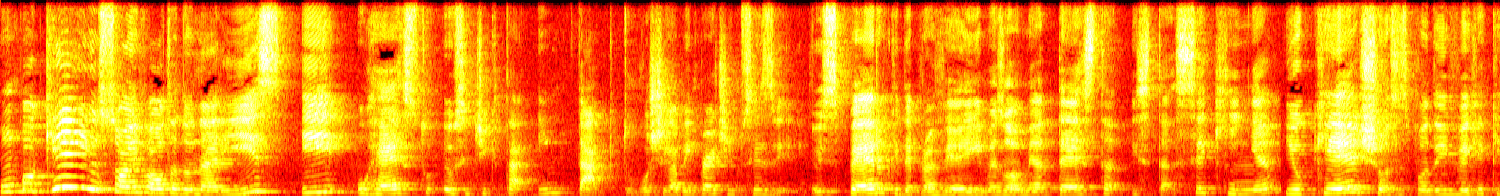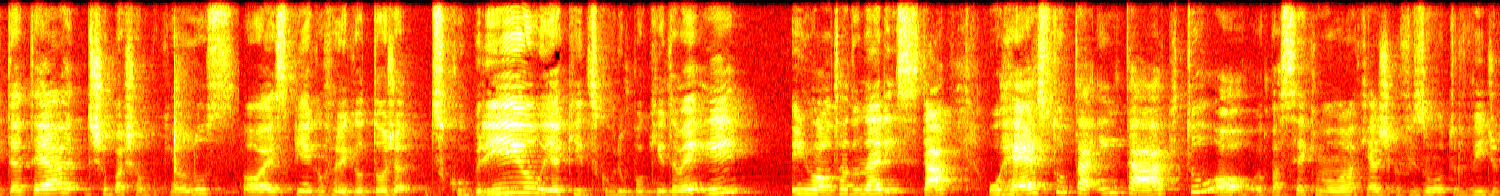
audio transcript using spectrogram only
Um pouquinho só em volta do nariz e o resto eu senti que tá intacto. Vou chegar bem pertinho pra vocês verem. Eu espero que dê pra ver aí, mas ó, minha testa está sequinha. E o queixo, vocês podem ver que aqui tem até a... Deixa eu baixar um pouquinho a luz. Ó, a espinha que eu falei que eu tô já descobriu. E aqui descobriu um pouquinho também. E em volta do nariz, tá? O resto tá intacto, ó, eu passei aqui uma maquiagem que eu fiz um outro vídeo,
